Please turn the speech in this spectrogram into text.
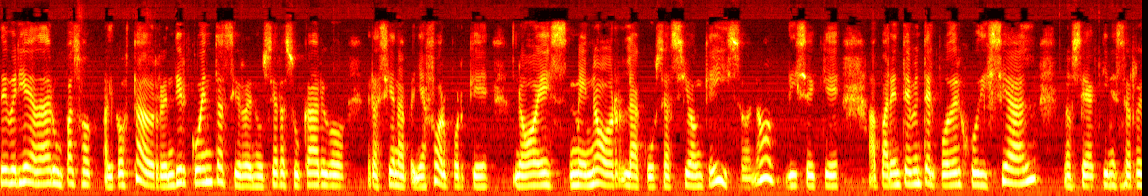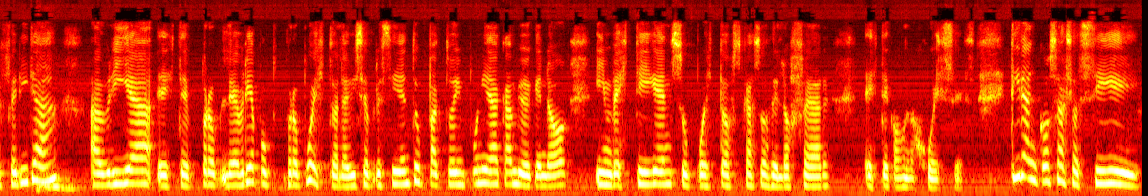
debería dar un paso al costado, rendir cuentas y renunciar a su cargo Graciana Peñafor, porque no es menor la acusación que hizo, ¿no? Dice que aparentemente el Poder Judicial, no sé a quiénes se referirá, habría, este, le habría propuesto a la vicepresidenta un pacto de impunidad a cambio de que no investiguen supuestos casos de lofer este, con los jueces. Tiran cosas así,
